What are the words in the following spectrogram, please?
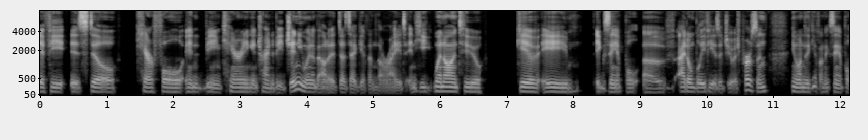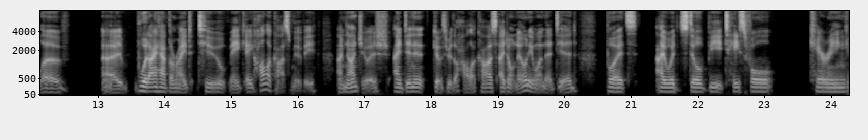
if he is still careful in being caring and trying to be genuine about it does that give him the right? And he went on to give a example of i don't believe he is a jewish person he wanted to give an example of uh, would i have the right to make a holocaust movie? I'm not jewish i didn't go through the holocaust i don't know anyone that did but i would still be tasteful caring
